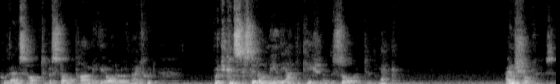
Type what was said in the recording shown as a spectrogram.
who then sought to bestow upon me the order of knighthood, which consisted only in the application of the sword to the neck and shoulders.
